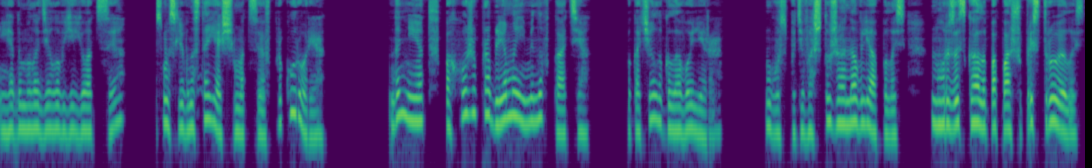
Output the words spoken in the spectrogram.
Я думала, дело в ее отце, в смысле, в настоящем отце, в прокуроре. Да нет, похоже, проблема именно в Кате. Покачала головой Лера. Господи, во что же она вляпалась? Ну, разыскала папашу, пристроилась.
